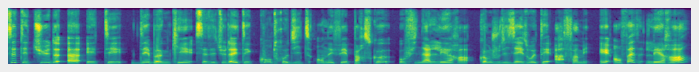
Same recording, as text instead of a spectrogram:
cette étude a été débunkée, cette étude a été contredite en effet parce que au final les rats, comme je vous disais, ils ont été affamés. Et en fait les rats,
